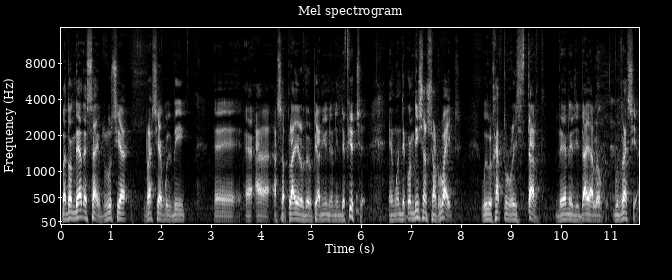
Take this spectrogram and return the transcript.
But on the other side, Russia, Russia will be uh, a, a, supplier of the European Union in the future. And when the conditions are right, we will have to restart the energy dialogue with Russia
